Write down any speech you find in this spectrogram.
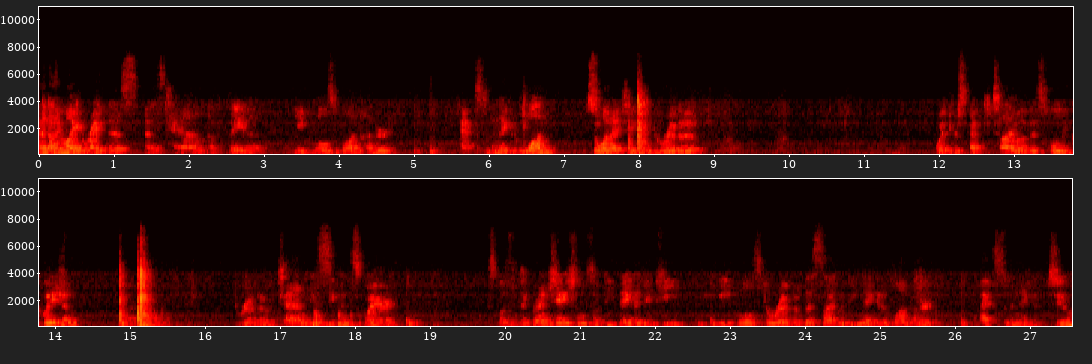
And I might write this as tan of theta equals 100 x to the negative 1. So when I take the derivative with respect to time of this whole equation, derivative of tan is secant squared, explicit differentiation, so d theta dt equals derivative of this side would be negative 100 x to the negative 2.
